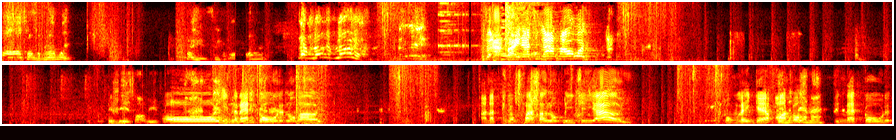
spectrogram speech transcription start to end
À, xong gặp lông rồi. Thầy xì khó làm lông đẹp lông này. Trả tay ra chị lan tao ơi. Đi xóa đi ôi internet cô đến lục ơi. À nó trong khóa tới lục đi chi á ơi con lên kẹp on không internet cô đến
